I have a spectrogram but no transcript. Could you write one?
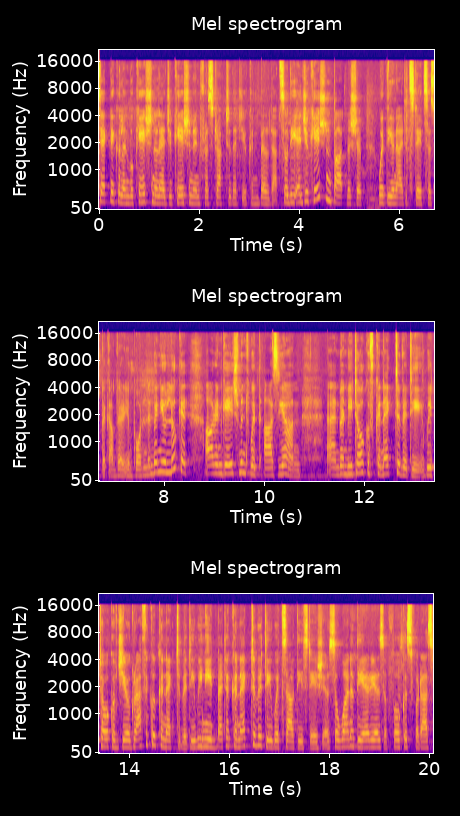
technical and vocational education infrastructure that you can build up. So the education partnership with the United States has become very important. And when you look at our engagement with ASEAN, and when we talk of connectivity, we talk of geographical connectivity. We need better connectivity with Southeast Asia. So one of the areas of focus for us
